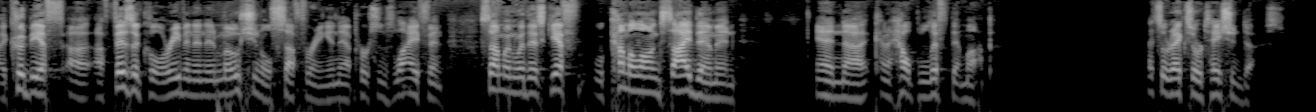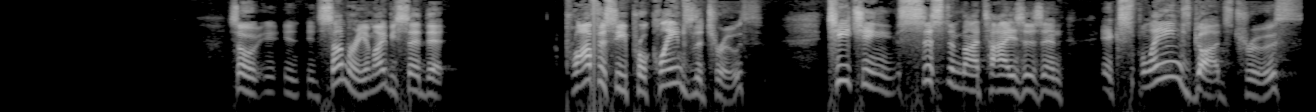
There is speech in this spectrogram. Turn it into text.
Uh, it could be a, a, a, physical or even an emotional suffering in that person's life, and someone with this gift will come alongside them and and uh, kind of help lift them up. That's what exhortation does. So, in, in summary, it might be said that prophecy proclaims the truth, teaching systematizes and explains God's truth,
